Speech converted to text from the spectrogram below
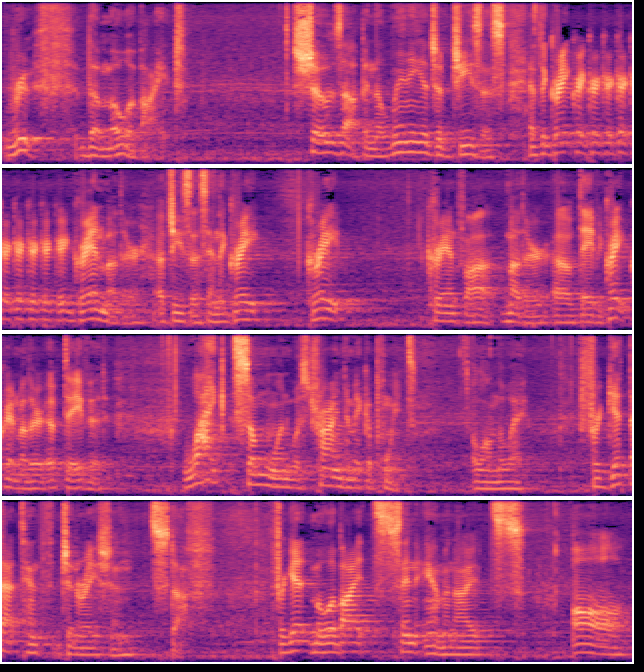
Ruth, the Moabite shows up in the lineage of Jesus as the great, great, great, great, great, great, great, great, great, grandmother of Jesus and the great, great grandmother of David, great grandmother of David, like someone was trying to make a point along the way. Forget that 10th generation stuff. Forget Moabites and Ammonites. All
